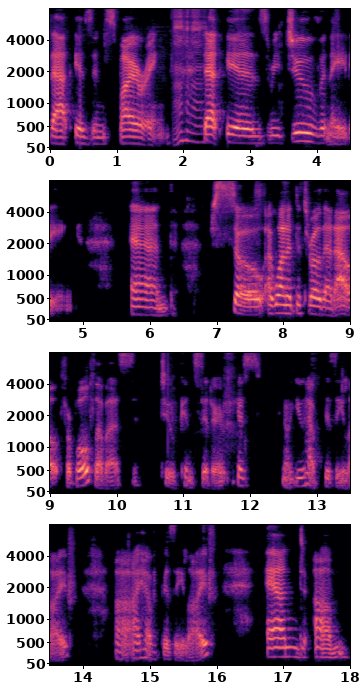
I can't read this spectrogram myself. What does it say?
that is inspiring? Mhm. that is rejuvenating. And so I wanted to throw that out for both of us to consider because you know you have busy life, uh, I have busy life, and um,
